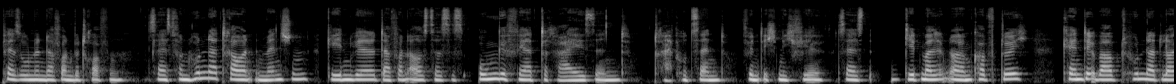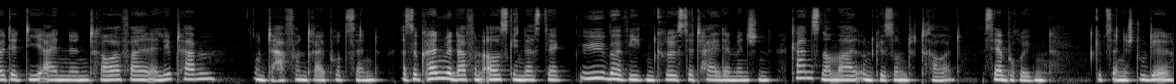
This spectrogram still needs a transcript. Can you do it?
Personen davon betroffen. Das heißt, von 100 trauernden Menschen gehen wir davon aus, dass es ungefähr drei sind. Drei Prozent finde ich nicht viel. Das heißt, geht mal in eurem Kopf durch. Kennt ihr überhaupt 100 Leute, die einen Trauerfall erlebt haben? Und davon drei Prozent. Also können wir davon ausgehen, dass der überwiegend größte Teil der Menschen ganz normal und gesund trauert sehr beruhigend. Gibt es eine Studie,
